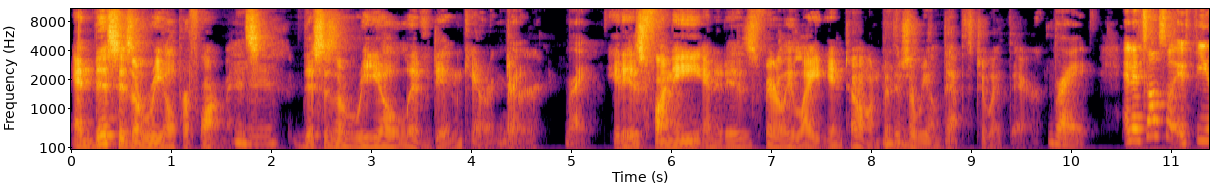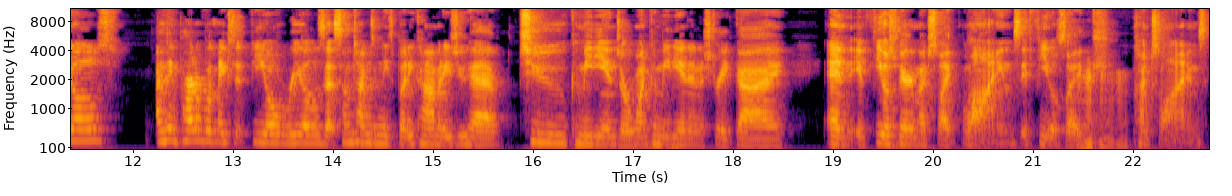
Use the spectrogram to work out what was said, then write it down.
And this is a real performance. Mhm. This is a real lived in character. right It is funny and it is fairly light in tone, but there's a Mm-hmm. real depth to it there. Right. And it's also, it feels, I think part of what makes it feel real is that sometimes in these buddy comedies, you have two comedians or one comedian and a straight guy, and it feels very much like lines. It feels like Mhm. punchlines.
